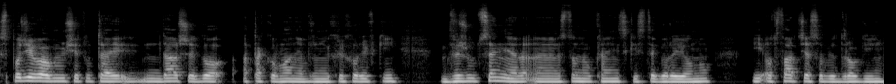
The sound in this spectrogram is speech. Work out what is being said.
Spodziewałbym się tutaj dalszego atakowania w rejonie Krychorywki, wyrzucenia e, strony ukraińskiej z tego rejonu i otwarcia sobie drogi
